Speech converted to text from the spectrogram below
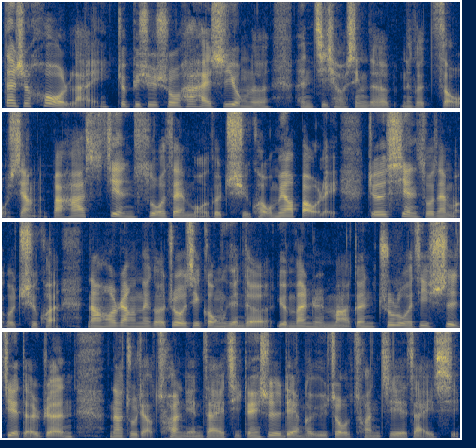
但是后来就必须说，他还是用了很技巧性的那个走向，把它限缩在某一个区块。我们要爆雷，就是限缩在某个区块，然后让那个侏罗纪公园的原班人马跟侏罗纪世界的人，那主角串联在一起，等于是两个宇宙串接在一起。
